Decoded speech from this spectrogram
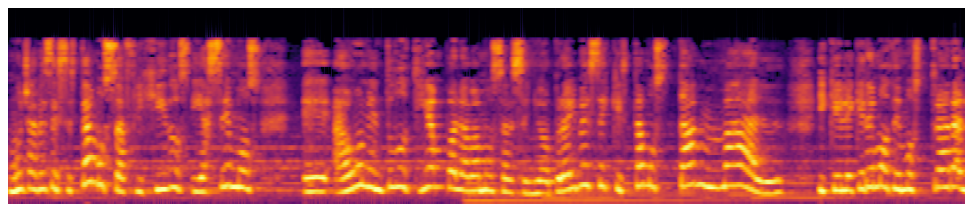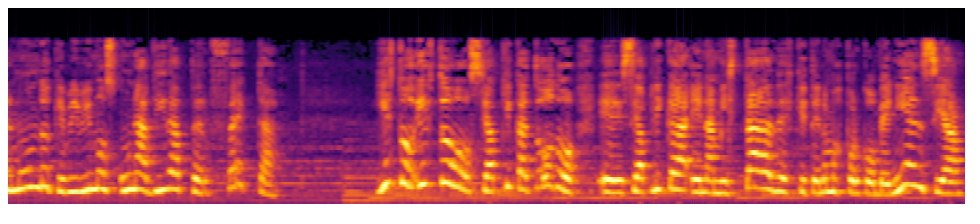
muchas veces estamos afligidos y hacemos, eh, aún en todo tiempo alabamos al Señor, pero hay veces que estamos tan mal y que le queremos demostrar al mundo que vivimos una vida perfecta. Y esto, esto se aplica a todo, eh, se aplica en amistades que tenemos por conveniencia.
